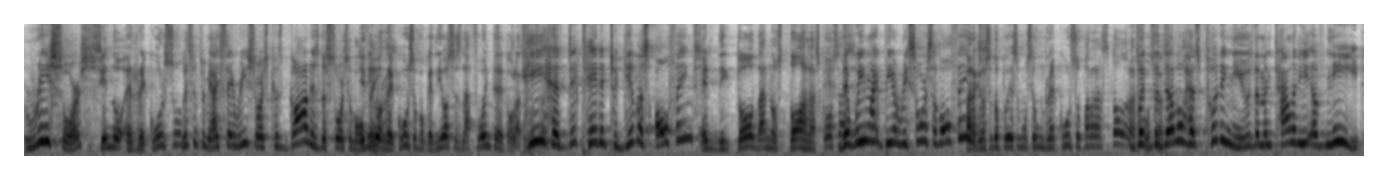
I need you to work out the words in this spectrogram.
resource, siendo el recurso. listen to me, I say resource because God is the source of all Yo digo things. recurso porque Dios es la fuente de todas las He cosas. has dictated to give us all things Él dictó darnos todas las cosas that we might be a resource of all para que things. nosotros pudiésemos ser un recurso para las, todas las But the cosas. devil has put in you the mentality of need.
